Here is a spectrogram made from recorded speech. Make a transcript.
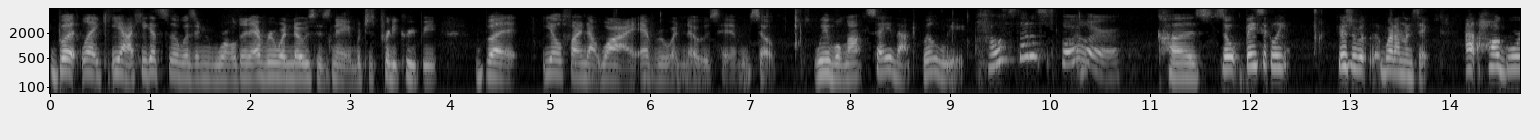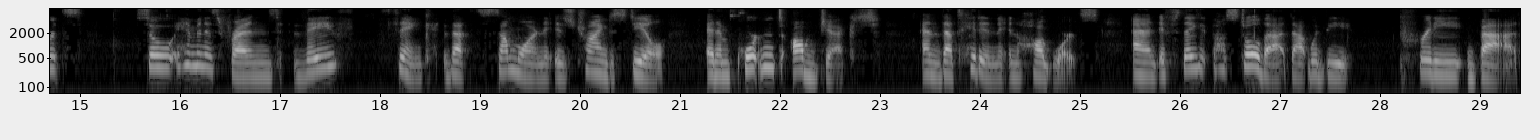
But, like, yeah, he gets to the wizarding world and everyone knows his name, which is pretty creepy. But you'll find out why everyone knows him. So we will not say that, will we? how is that a spoiler? Cause so basically, here's what, what I'm gonna say. At Hogwarts, so him and his friends they think that someone is trying to steal an important object, and that's hidden in Hogwarts. And if they stole that, that would be pretty bad.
